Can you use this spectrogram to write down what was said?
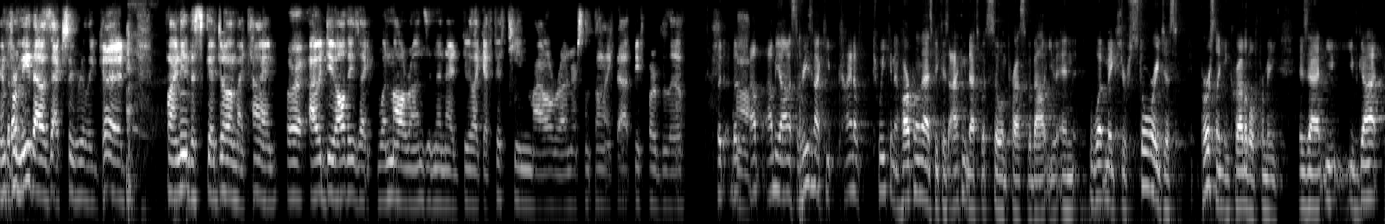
And but for I, me, that was actually really good. finding the schedule on my time, or I would do all these like one mile runs, and then I'd do like a 15 mile run or something like that before blue. But, but uh, I'll, I'll, be honest, the reason I keep kind of tweaking and harping on that is because I think that's what's so impressive about you. And what makes your story just personally incredible for me is that you you've got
